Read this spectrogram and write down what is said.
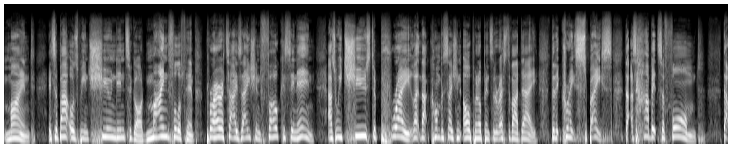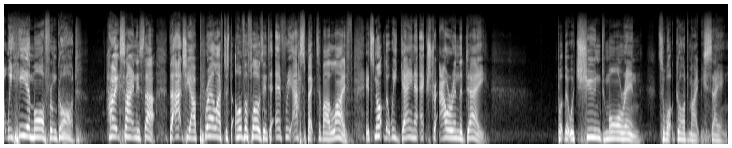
mind. It's about us being tuned into God, mindful of Him, prioritization, focusing in. As we choose to pray, let that conversation open up into the rest of our day, that it creates space, that as habits are formed, that we hear more from God. How exciting is that? That actually our prayer life just overflows into every aspect of our life. It's not that we gain an extra hour in the day, but that we're tuned more in to what God might be saying.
